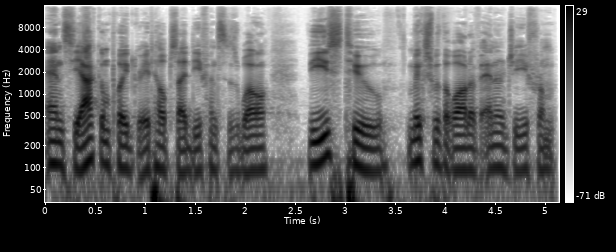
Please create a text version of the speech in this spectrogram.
And Siakam played great help side defense as well. These two, mixed with a lot of energy from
